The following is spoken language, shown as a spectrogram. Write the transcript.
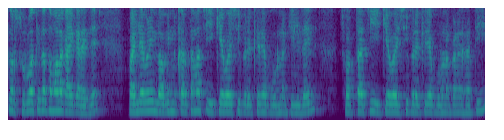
तर सुरुवातीला तुम्हाला काय करायचं आहे पहिल्या वेळी लॉग इन करतानाच ई के वाय सी प्रक्रिया पूर्ण केली जाईल. स्वतःची ई के वाय सी प्रक्रिया पूर्ण करण्यासाठी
